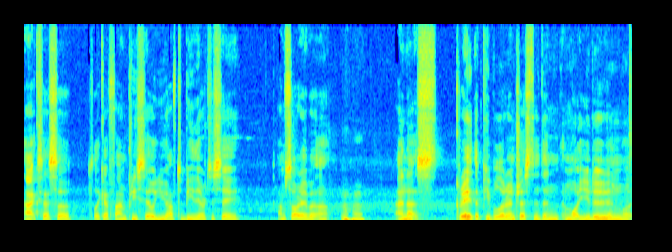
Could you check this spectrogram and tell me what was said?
access a like a fan pre-sale, you have to be there to say, I'm sorry about that. hmm and that's great that people are interested in, in what you do and what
